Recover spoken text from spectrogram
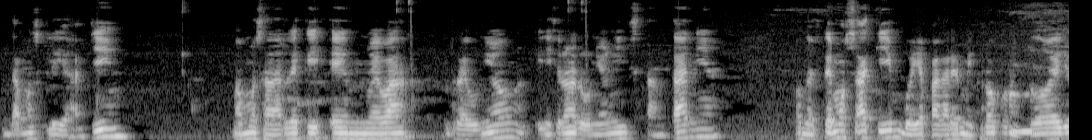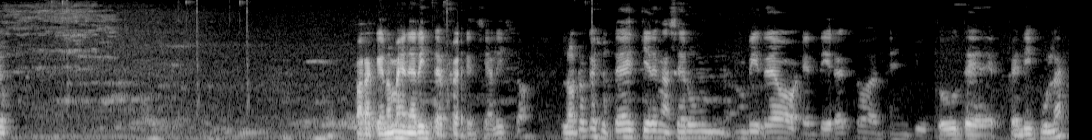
Damos clic allí. Vamos a darle clic en nueva reunión, iniciar una reunión instantánea. Cuando estemos aquí voy a apagar el micrófono, todo ello para que no me genere interferencia, listo. Lo otro que si ustedes quieren hacer un, video en directo en, YouTube de película,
